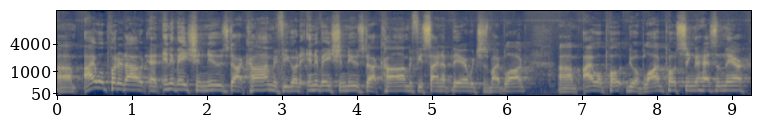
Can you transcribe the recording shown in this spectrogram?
Um, I will put it out at innovationnews.com. If you go to innovationnews.com, if you sign up there, which is my blog, um, I will do a blog posting that has them there,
